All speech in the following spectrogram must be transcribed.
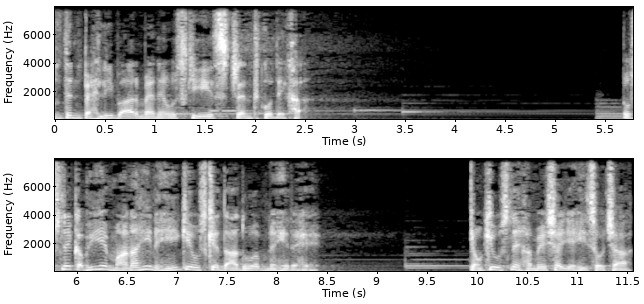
उस दिन पहली बार मैंने उसकी इस स्ट्रेंथ को देखा। उसने कभी यह माना ही नहीं कि उसके दादू अब नहीं रहे। क्योंकि उसने हमेशा यही सोचा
